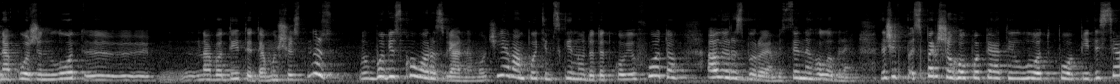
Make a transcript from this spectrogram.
на кожен лот е, наводити, да ми щось ну, обов'язково розглянемо. Чи я вам потім скину додаткові фото, але розберемось, це не головне. Значить, з першого по п'ятий лот по 50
